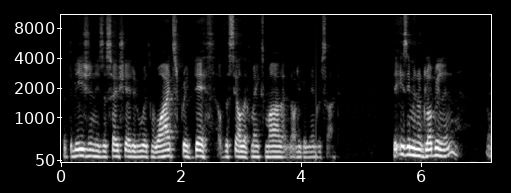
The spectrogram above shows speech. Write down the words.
But the lesion is associated with widespread death of the cell that makes myelin, not oligodendrocyte. There is immunoglobulin uh,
